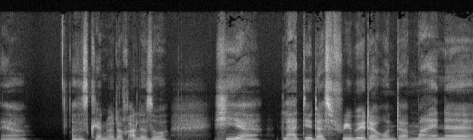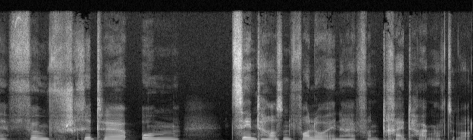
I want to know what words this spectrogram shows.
Ja. Und das kennen wir doch alle so. Hier, lad dir das Freebie darunter. Meine fünf Schritte, um 10.000 Follower innerhalb von drei Tagen aufzubauen.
